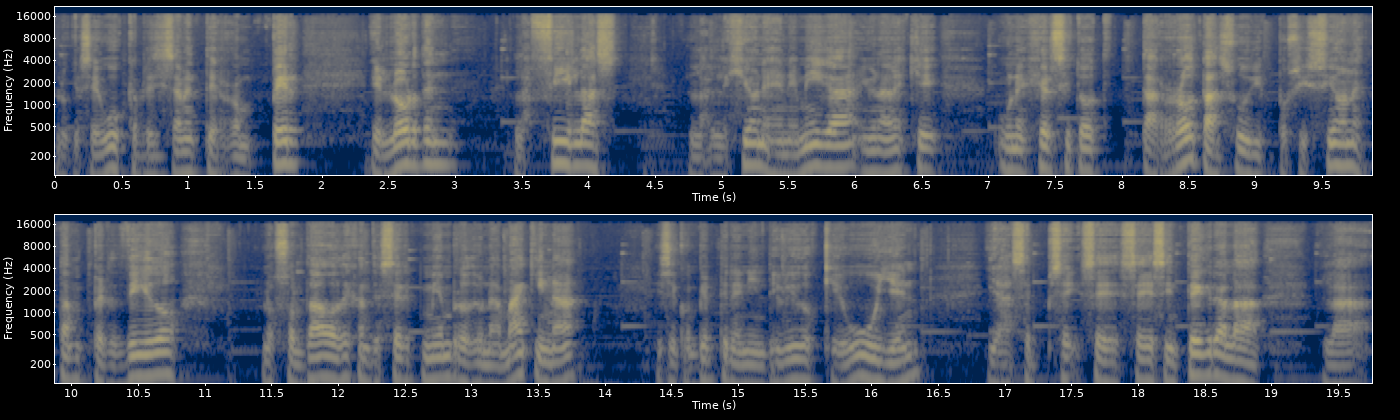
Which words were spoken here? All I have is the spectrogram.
lo que se busca precisamente es romper el orden, las filas, las legiones enemigas y una vez que un ejército está rota a su disposición, están perdidos, los soldados dejan de ser miembros de una máquina y se convierten en individuos que huyen, ya se, desintegra la, la,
